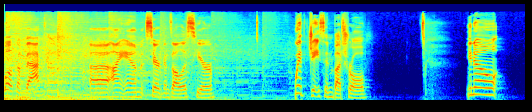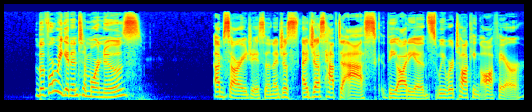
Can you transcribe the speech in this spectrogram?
Welcome back. Uh, I am Sara Gonzales here with Jason Buttrill. You know, before we get into more news, I'm sorry, Jason. I just I just have to ask the audience. We were talking off air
